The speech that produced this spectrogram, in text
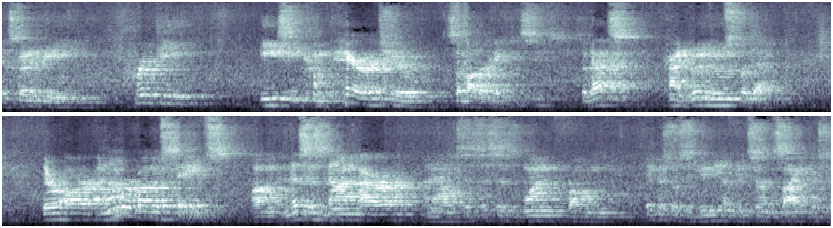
is going to be pretty easy compared to some other agencies. So that's kind of good news for them. There are a number of other states, um, and this is not our analysis, this is one from, I think this was a Union of Concerned Scientists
